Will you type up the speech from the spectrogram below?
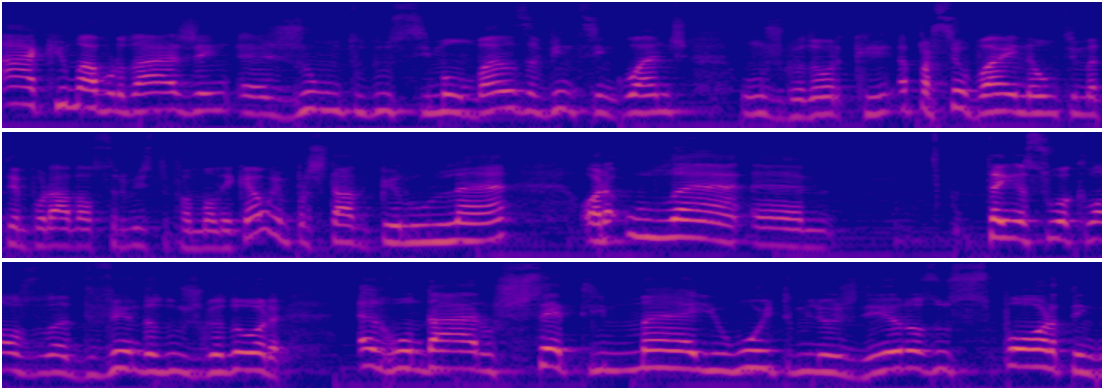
há aqui uma abordagem uh, junto do Simon Banza, 25 anos, um jogador que apareceu bem na última temporada ao serviço do Famalicão, emprestado pelo LAN. Ora, o LAN tem a sua cláusula de venda do jogador a rondar os 7,5, 8 milhões de euros. O Sporting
